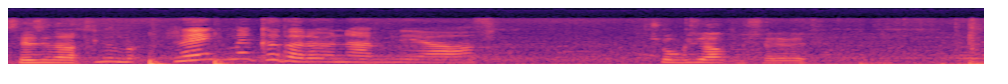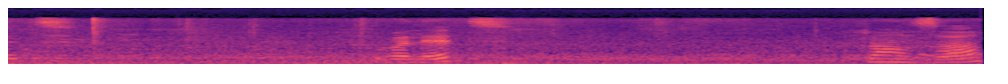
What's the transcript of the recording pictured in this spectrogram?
Sezin hatırlıyor musun? Renk ne kadar önemli ya. Çok güzel yapmışlar evet. Evet. Tuvalet. Ranza.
